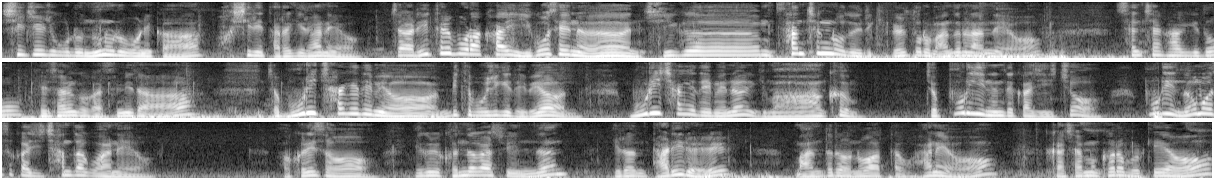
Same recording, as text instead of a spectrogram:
실질적으로 눈으로 보니까 확실히 다르긴 하네요. 자, 리틀 보라카이 이곳에는 지금 산책로도 이렇게 별도로 만들어 놨네요. 산책하기도 괜찮은 것 같습니다. 자, 물이 차게 되면, 밑에 보시게 되면, 물이 차게 되면은 이만큼, 저 뿌리 있는 데까지 있죠? 뿌리 넘어서까지 찬다고 하네요. 어, 그래서 이걸 건너갈 수 있는 이런 다리를 만들어 놓았다고 하네요. 같이 한번 걸어 볼게요.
